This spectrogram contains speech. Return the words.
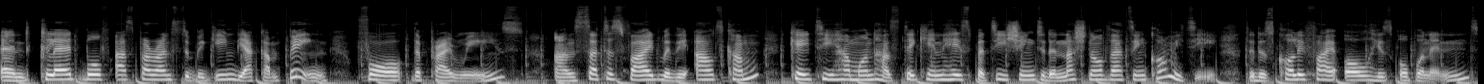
and cleared both aspirants to begin their campaign for the primaries. Unsatisfied with the outcome, KT Hammond has taken his petition to the National Vetting Committee to disqualify all his opponents.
